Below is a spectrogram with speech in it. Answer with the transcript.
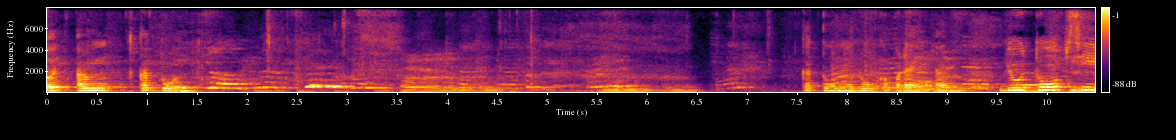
ปิดอืมกระตุนกระตุนให้ลูกก็บ่ได้อืม YouTube สิ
